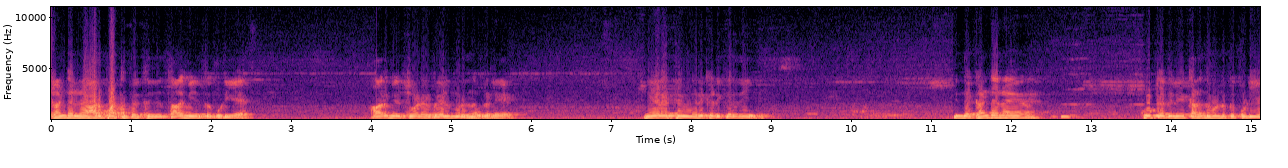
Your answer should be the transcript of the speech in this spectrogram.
கண்டன ஆர்ப்பாட்டத்திற்கு தலைமை இருக்கக்கூடிய ஆர்மி தோழர் வேல்முருகன் அவர்களே நேரத்தின் நெருக்கடி கருதி இந்த கண்டன கூட்டத்திலே கலந்து கொண்டிருக்கக்கூடிய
